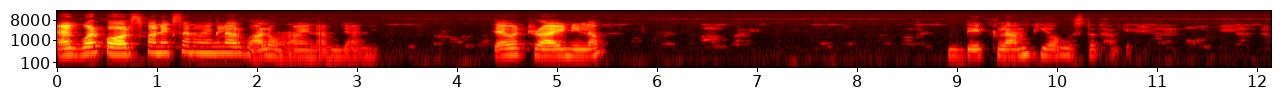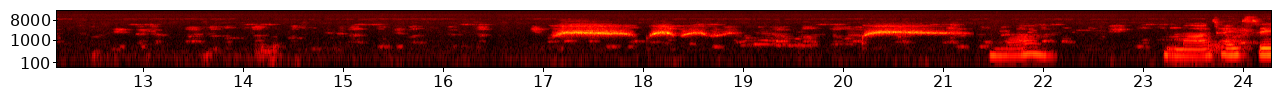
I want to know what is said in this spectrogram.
একবার কর্স কানেকশন হয়ে গেলে আর ভালো হয় না, আমি জানি। তো একবার ট্রাই নিলাম। দেখলাম কি অবস্থা থাকে। মা মাছ আইছে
